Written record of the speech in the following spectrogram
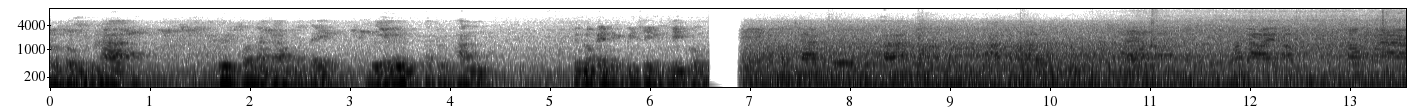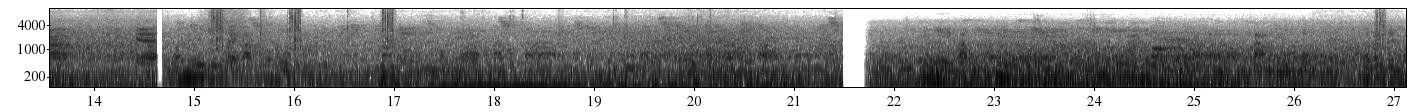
ขนส่งสินค้าพืชผลทางการเกษตร หรือวัตถุพันธุ์ซึ่งก็เป็นอีกวิธีหนึ่งที่กลุ่มมีกำหนดการคือลูกค้าที่มาหากับเราในเท่าใดเนาะต้องมาสแกนวันนี้คืออะไรครับข้อมูลที่มีครับที่มีต่างมันต้องเป็นพ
